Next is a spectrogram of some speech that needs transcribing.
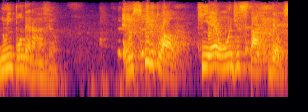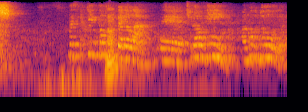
no imponderável, no espiritual, que é onde está Deus. Mas por que então você pega lá? É, tirar o vinho, a gordura,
